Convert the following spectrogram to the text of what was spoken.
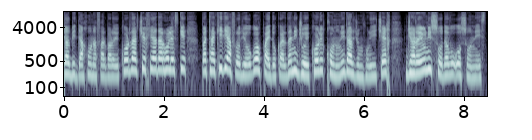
боварии корҷӯёнро барои дарёфти кор дар чехия бештар кардааст ҷалби даҳҳо нафар барои кор дар чехия дар ҳолест ки ба таъкиди афроди огоҳ пайдо кардани ҷойи кори қонунӣ дар ҷумҳурии чех ҷараёни содаву осон нест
